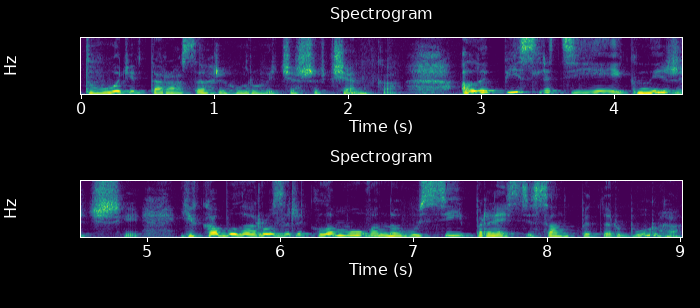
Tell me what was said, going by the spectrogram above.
творів Тараса Григоровича Шевченка. Але після цієї книжечки, яка була розрекламована в усій пресі Санкт-Петербурга,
